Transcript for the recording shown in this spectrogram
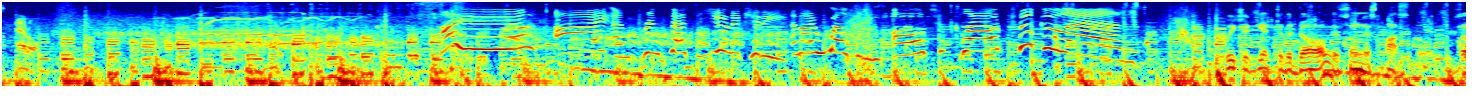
Is at all. Hi! I am Princess Unikitty, and I welcome you all to Cloud Cuckoo Land! We should get to the dog as soon as possible so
